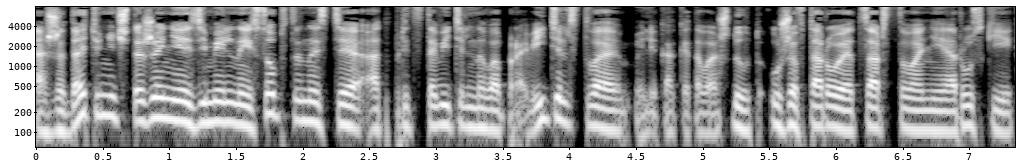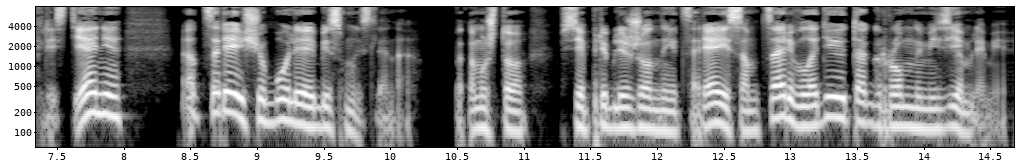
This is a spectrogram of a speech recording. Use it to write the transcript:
Ожидать уничтожения земельной собственности от представительного правительства, или как этого ждут уже второе царствование русские крестьяне, от царя еще более бессмысленно потому что все приближенные царя и сам царь владеют огромными землями.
